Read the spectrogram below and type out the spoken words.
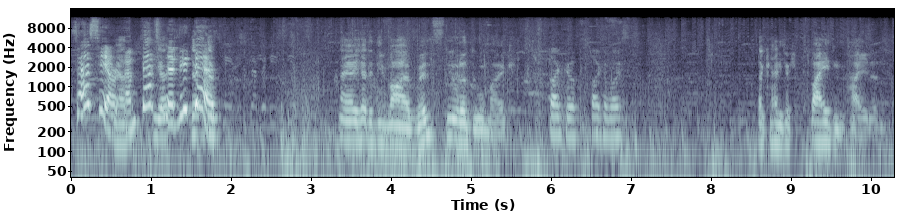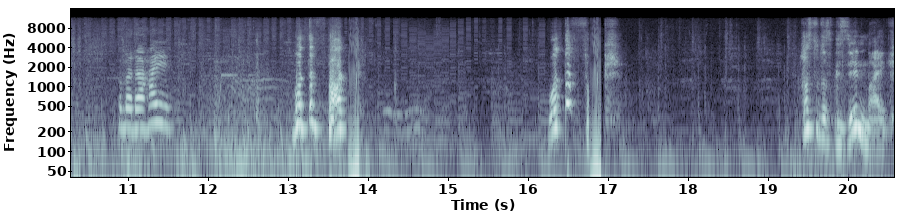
Says here, Ja, I'm definitely ja, das- dead. das- Naja, ich hatte die Wahl, Winston oder du, Mike. Danke, danke Max. Dann kann ich euch beiden heilen. Guck mal, der Hai. What the fuck? What the fuck? Hast du das gesehen, Mike?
